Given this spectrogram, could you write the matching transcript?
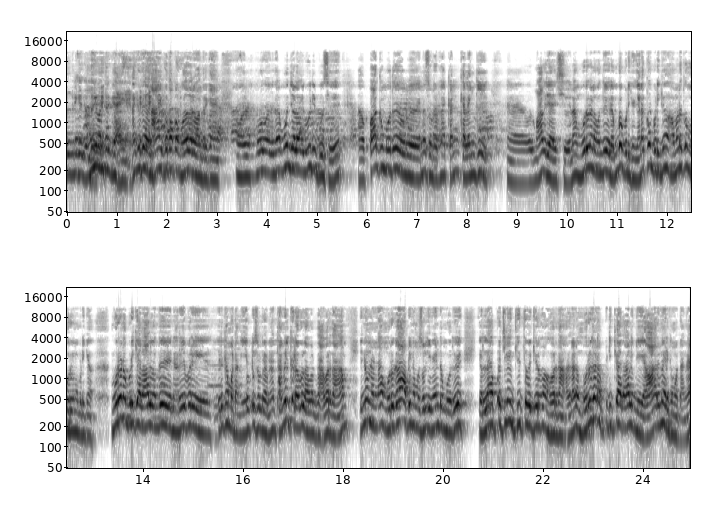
வந்திருக்கேன் நீ வந்திருக்க. எனக்கு தெரியல, நான் இப்பதான் முதல் தடவை வந்திருக்கேன். இதெல்லாம் மூஞ்செல்லாம் விபூதி பூசி. பார்க்கும்போது ஒரு என்ன சொல்றதுன்னா கண் கலங்கி ஒரு மாதிரி ஆயிடுச்சு. ஏன்னா முருகனை வந்து ரொம்ப பிடிக்கும். எனக்கும் பிடிக்கும் அவனுக்கும் முருகனை பிடிக்கும். முருகனை பிடிக்காத ஆள் வந்து நிறைய பேர் இருக்க மாட்டாங்க. எப்படி சொல்றாங்கன்னா தமிழ் கடவுள் அவர் தான் அவர் தான் இன்னொன்னா முருகா அப்படின்னு நம்ம சொல்லி வேண்டும் போது எல்லா பிரச்சனையும் தீர்த்து வைக்கிறதும் அவர் தான் அதனால முருகனை பிடிக்காத ஆள் இங்க யாருமே இருக்க மாட்டாங்க.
